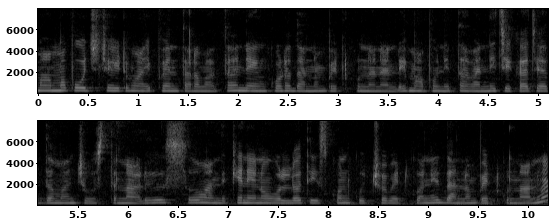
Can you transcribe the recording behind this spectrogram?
మా అమ్మ పూజ చేయటం అయిపోయిన తర్వాత నేను కూడా దండం పెట్టుకున్నానండి. మా పునీత్ అవన్నీ చికా చేద్దామని చూస్తున్నాడు. సో అందుకే నేను ఒళ్ళో తీసుకొని కూర్చోబెట్టుకొని దండం పెట్టుకున్నాను.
